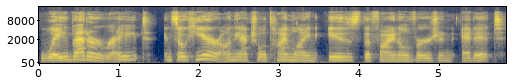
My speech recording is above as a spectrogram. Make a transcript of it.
Way better, right? And so here on the actual timeline is the final version edit.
